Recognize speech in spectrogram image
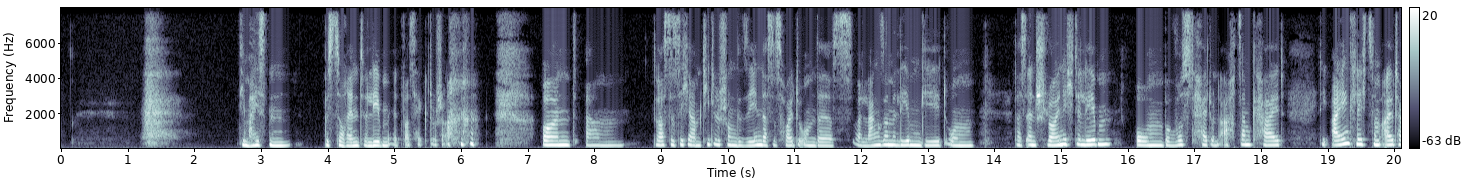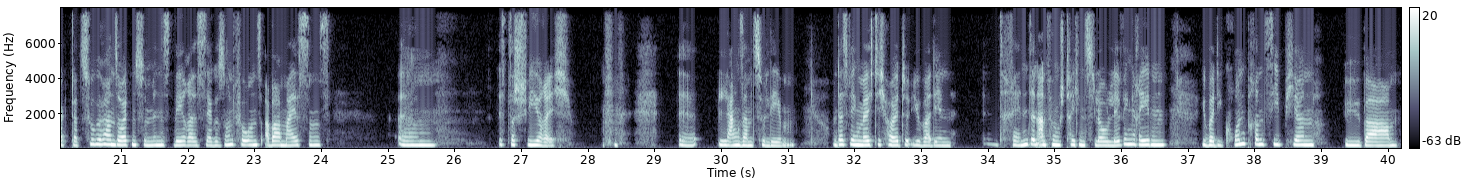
die meisten bis zur Rente leben etwas hektischer. und ähm, du hast es sicher am Titel schon gesehen, dass es heute um das langsame Leben geht, um das entschleunigte Leben um Bewusstheit und Achtsamkeit, die eigentlich zum Alltag dazugehören sollten. Zumindest wäre es sehr gesund für uns, aber meistens ähm, ist das schwierig, äh, langsam zu leben. Und deswegen möchte ich heute über den Trend in Anführungsstrichen Slow Living reden, über die Grundprinzipien, über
